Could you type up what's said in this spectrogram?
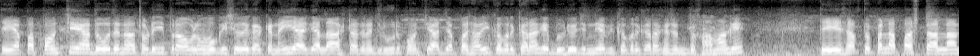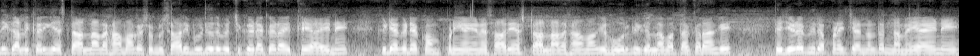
ਤੇ ਆਪਾਂ ਪਹੁੰਚੇ ਆ ਦੋ ਦਿਨ ਥੋੜੀ ਜਿਹੀ ਪ੍ਰੋਬਲਮ ਹੋ ਗਈ ਸੀ, ਉਹਦੇ ਕਰਕੇ ਨਹੀਂ ਆ ਗਿਆ। ਲਾਸਟ ਆ ਦਿਨ ਜ਼ਰੂਰ ਪਹੁੰਚੇ, ਅੱਜ ਆਪਾਂ ਸਾਰੀ ਕਵਰ ਕਰਾਂਗੇ ਵੀਡੀਓ ਜਿੰਨੀਆਂ ਵੀ ਕਵਰ ਕਰਾਂਗੇ, ਤੁਹਾਨੂੰ ਦਿਖਾਵਾਂਗੇ। ਤੇ ਸਭ ਤੋਂ ਪਹਿਲਾਂ ਆਪਾਂ ਸਟਾਲਾਂ ਦੀ ਗੱਲ ਕਰੀਏ, ਸਟਾਲਾਂ ਦਿਖਾਵਾਂਗੇ ਤੁਹਾਨੂੰ, ਸਾਰੀ ਵੀਡੀਓ ਦੇ ਵਿੱਚ ਕਿਹੜਾ ਕਿਹੜਾ ਇੱਥੇ ਆਏ ਨੇ, ਕਿਹੜੀਆਂ ਕਿਹੜੀਆਂ ਕੰਪਨੀਆਂ ਆਈਆਂ ਨੇ, ਸਾਰੀਆਂ ਸਟਾਲਾਂ ਦਿਖਾਵਾਂਗੇ, ਹੋਰ ਵੀ ਗੱਲਾਂ ਬਾਤਾਂ ਕਰਾਂਗੇ। ਤੇ ਜਿਹੜੇ ਵੀਰ ਆਪਣੇ ਚੈਨਲ ਤੇ ਨਵੇਂ ਆਏ ਨੇ,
